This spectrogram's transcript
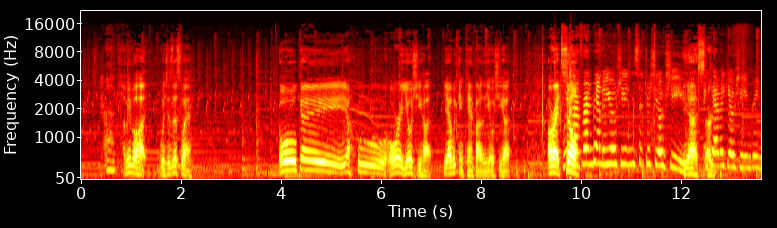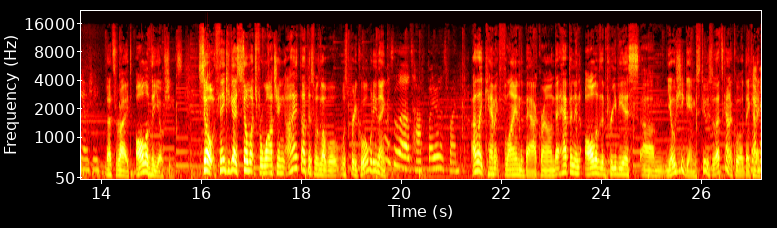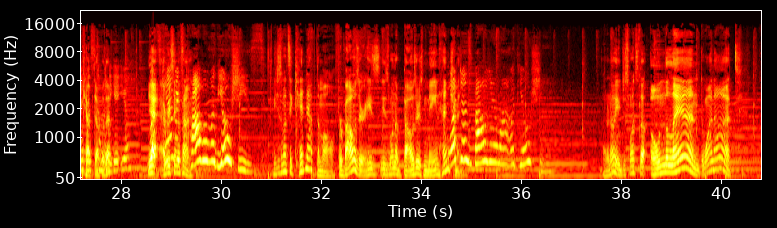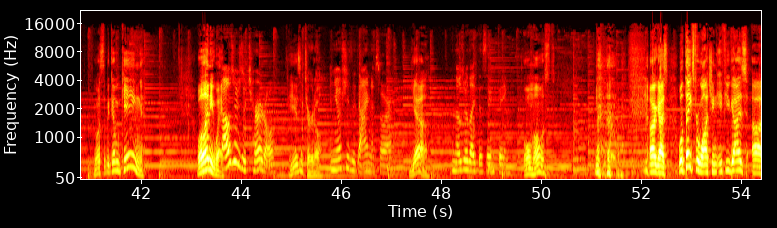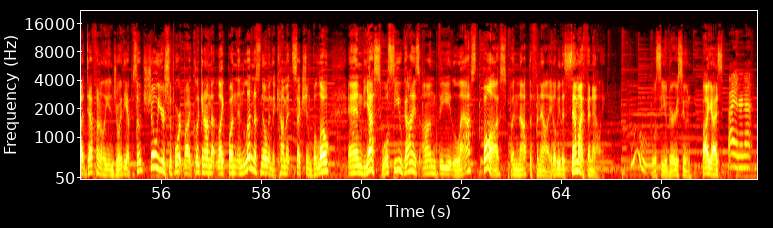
Okay. Amiibo hut, which is this way. Okay, Yahoo! Or a Yoshi hut. Yeah, we can camp out of the Yoshi hut. All right, We so got our friend Panda Yoshi and Citrus Yoshi. Yes, And our- Kamek Yoshi and Green Yoshi. that's right, all of the Yoshis. So thank you guys so much for watching. I thought this was level was pretty cool. What do you think? It was a little tough, but it was fun. I like Kamek flying in the background. That happened in all of the previous um, Yoshi games too, so that's kind of cool. that They kind of kept up with it. to get you. Yeah, What's every single Kamek's time. problem with Yoshi's? He just wants to kidnap them all for Bowser. He's he's one of Bowser's main henchmen. What does Bowser want with Yoshi? I don't know. He just wants to own the land. Why not? He wants to become king. Well, anyway, Bowser's a turtle, he is a turtle. and Yoshi's a dinosaur. Yeah, And those are like the same thing. almost. All right, guys. Well, thanks for watching. If you guys uh, definitely enjoyed the episode, show your support by clicking on that like button and letting us know in the comment section below. And yes, we'll see you guys on the last boss, but not the finale. It'll be the semi finale. We'll see you very soon. Bye, guys. Bye, Internet.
